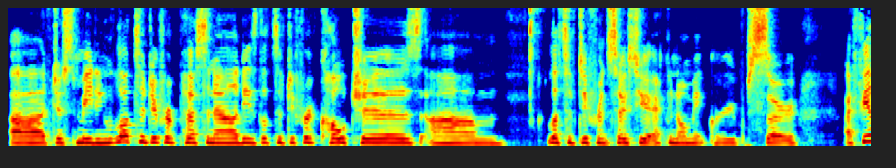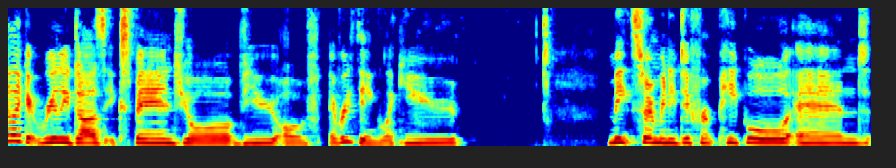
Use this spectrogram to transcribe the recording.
are just meeting lots of different personalities lots of different cultures um, lots of different socioeconomic groups. So i feel like it really does expand your view of everything. Like you meet so many different people and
